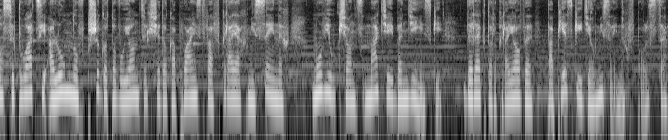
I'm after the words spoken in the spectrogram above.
O sytuacji alumnów przygotowujących się do kapłaństwa w krajach misyjnych mówił ksiądz Maciej Będziński, dyrektor krajowy papieskich dzieł misyjnych w Polsce.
